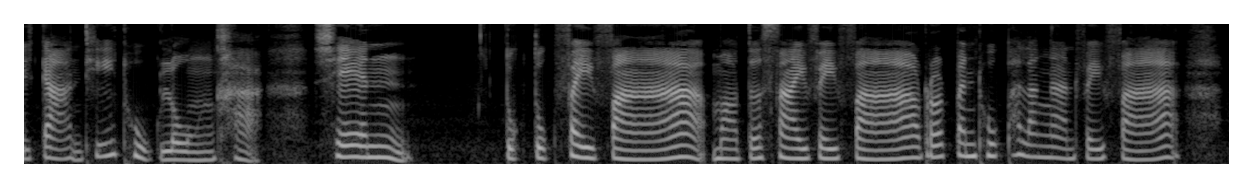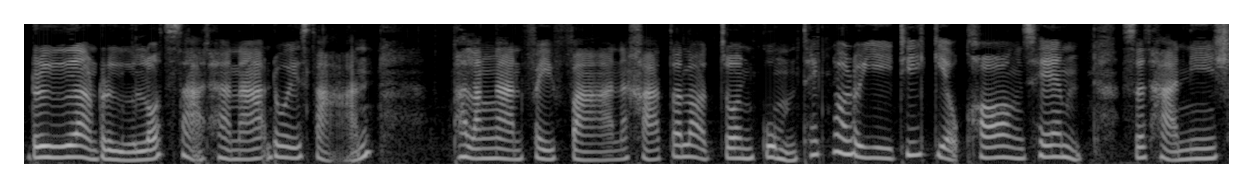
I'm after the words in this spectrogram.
ริการที่ถูกลงค่ะ เช่น ตุกตุกไฟฟ้า มอเตอร์ไซค์ไฟฟ้า รถบรรทุกพลังงานไฟฟ้า เรือหรือรถสาธารณะโดยสารพลังงานไฟฟ้านะคะ ตลอดจนกลุ่มเทคโนโลยีที่เกี่ยวข้อง เช่น สถานีช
